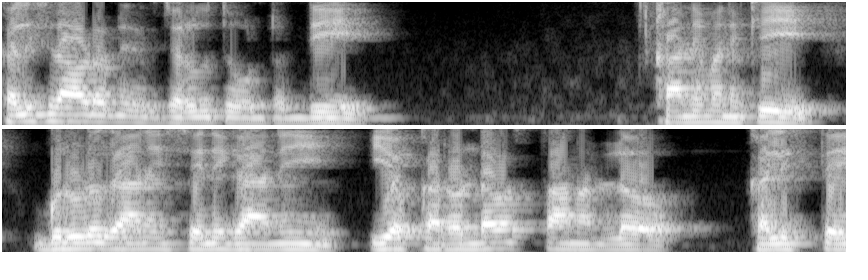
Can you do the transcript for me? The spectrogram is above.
కలిసి రావడం అనేది జరుగుతూ ఉంటుంది. కానీ మనకి గురుడు కానీ శని కానీ ఈ యొక్క రెండవ స్థానంలో కలిస్తే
